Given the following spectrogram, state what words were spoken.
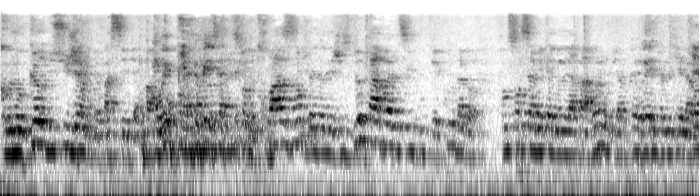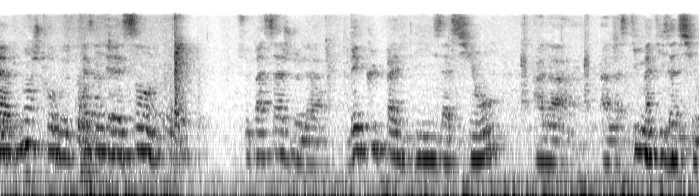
qu'on est au cœur du sujet, on va passer. On va oui. de trois ans, je vais donner juste deux paroles, s'il vous plaît. Cool, d'abord, François Servet qui a donné la parole, et puis après, oui. qui est là. Moi, je trouve très intéressant ce passage de la déculpabilisation à la, à la stigmatisation.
